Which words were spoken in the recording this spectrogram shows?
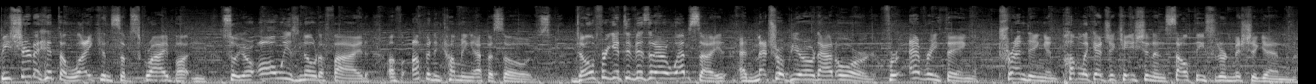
Be sure to hit the like and subscribe button so you're always notified of up and coming episodes. Don't forget to visit our website at metrobureau.org for everything trending in public education in southeastern Michigan.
